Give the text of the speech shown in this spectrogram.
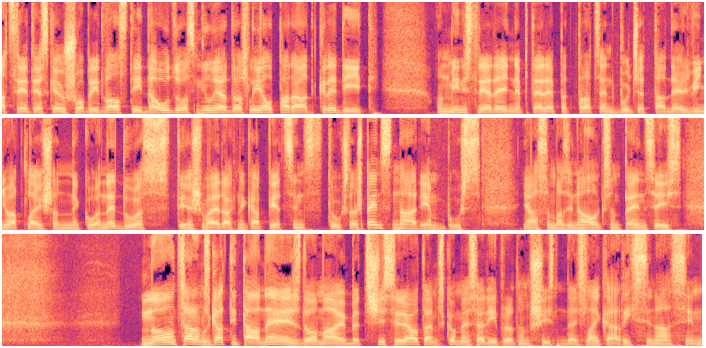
Atcerieties, ka jau šobrīd valstī daudzos miljardos liela parāda kredīti, un ministri ierēģi nepatērē pat procentu budžetu. Tādēļ viņu atlaišana neko nedos. Tieši vairāk nekā 500 tūkstoši pensionāriem būs jāsamazina algas un pensijas. Nu, cerams, gati tā nē, es domāju, bet šis ir jautājums, ko mēs arī, protams, šīs nedēļas laikā risināsim.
